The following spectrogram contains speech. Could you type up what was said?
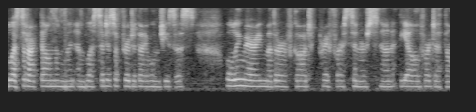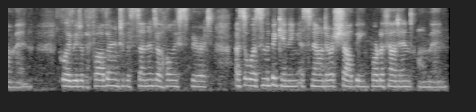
Blessed art thou among men, and blessed is the fruit of thy womb, Jesus. Holy Mary, Mother of God, pray for us sinners now and at the hour of our death. Amen. Glory be to the Father, and to the Son, and to the Holy Spirit, as it was in the beginning, as now, and ever shall be, world without end. Amen.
